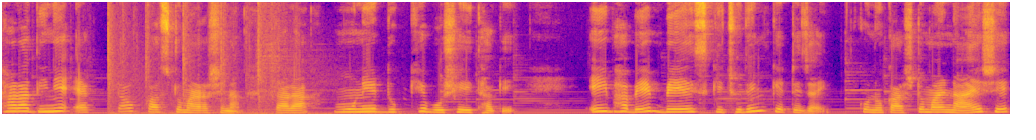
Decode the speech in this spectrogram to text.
সারা দিনে একটাও কাস্টমার আসে না। তারা মনের দুঃখে বসেই থাকে। এইভাবে বেশ কিছুদিন কেটে যায়। কোনো কাস্টমার না এসে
